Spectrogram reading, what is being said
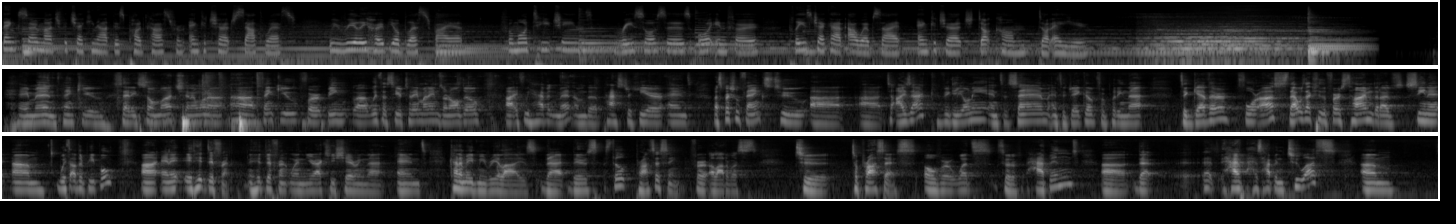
Thanks so much for checking out this podcast from Anchor Church Southwest. We really hope you're blessed by it. For more teachings, resources, or info, please check out our website anchorchurch.com.au. Amen. Thank you, Seti, so much. And I want to uh, thank you for being uh, with us here today. My name is Arnaldo. Uh, if we haven't met, I'm the pastor here. And a special thanks to, uh, uh, to Isaac Viglioni and to Sam and to Jacob for putting that together for us. That was actually the first time that I've seen it um, with other people, uh, and it, it hit different. It hit different when you're actually sharing that, and kind of made me realize that there's still processing for a lot of us to to process over what's sort of happened uh, that have, has happened to us. Um,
